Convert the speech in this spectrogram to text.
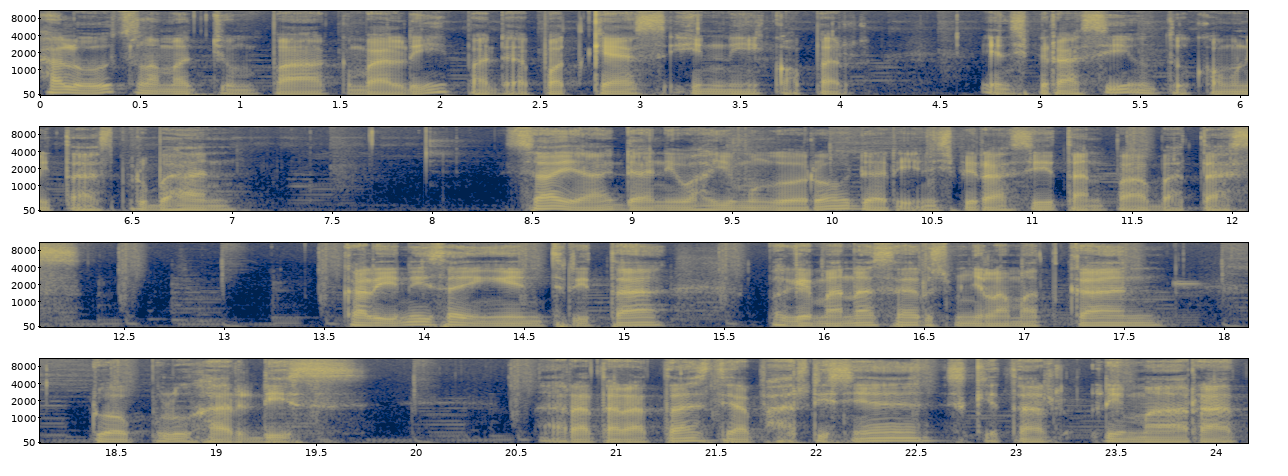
Halo, selamat jumpa kembali pada podcast ini Koper, inspirasi untuk komunitas perubahan. Saya Dani Wahyu Menggoro dari Inspirasi Tanpa Batas. Kali ini saya ingin cerita bagaimana saya harus menyelamatkan 20 harddisk. Nah, rata-rata setiap harddisknya sekitar 500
